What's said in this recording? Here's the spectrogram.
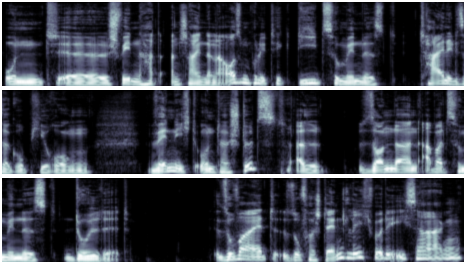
Und äh, Schweden hat anscheinend eine Außenpolitik, die zumindest Teile dieser Gruppierung, wenn nicht unterstützt, also sondern aber zumindest duldet. Soweit so verständlich, würde ich sagen.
